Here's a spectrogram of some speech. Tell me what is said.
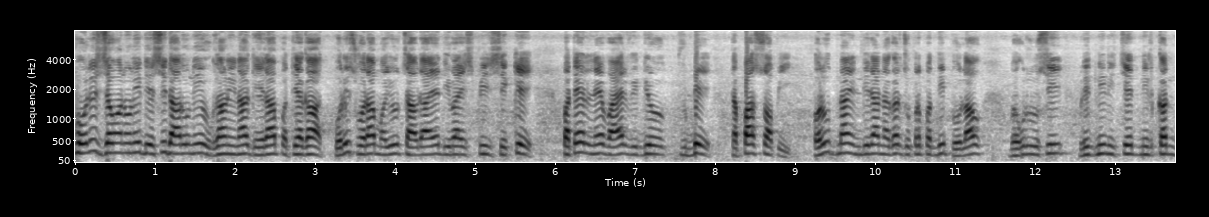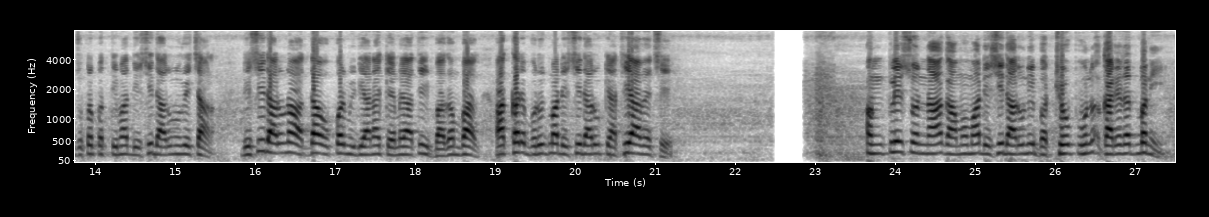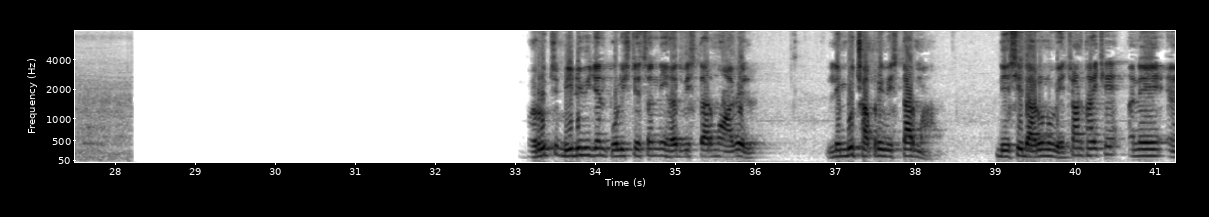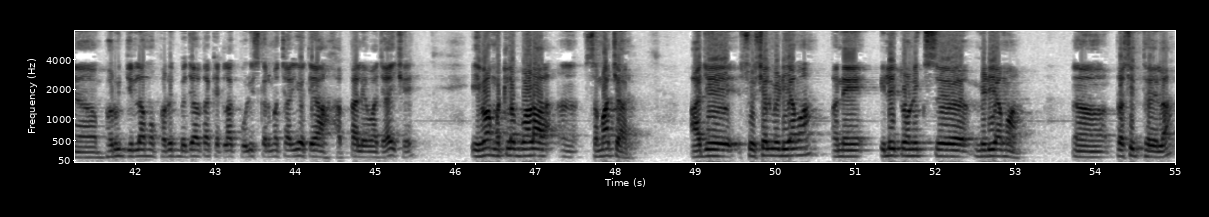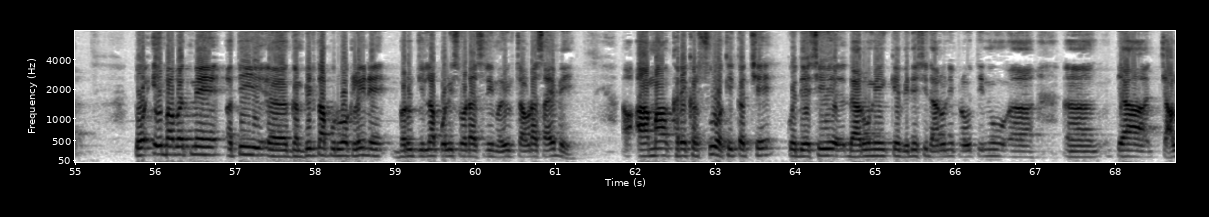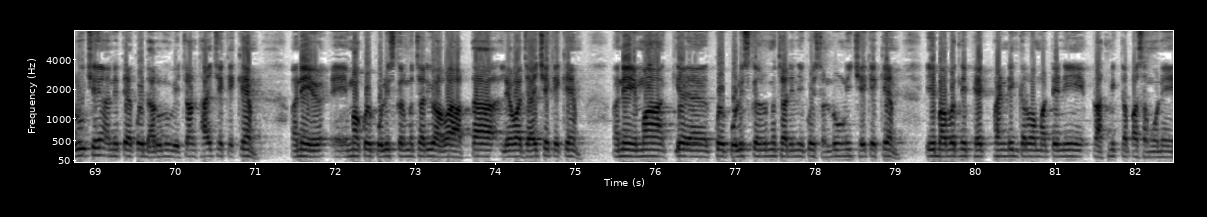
Police જવાનોની દેશી દારૂની ઉઘરાણીના ઘેરા પ્રત્યાઘાત. પોલીસ વડા મયુર ચાવડાએ ડીવાયએસપી સીકે પટેલને વાયર વીડિયો ફૂડે તપાસ સોંપી. ભરૂચના ઇન્દિરાનગર ઝુંપડપટ્ટી ભોલાવ ભગૃષિ બ્રિજની નીચે નીલકંઠ ઝુંપડપટ્ટીમાં દેશી દારૂનું વેચાણ. દેશી દારૂના અડ્ડા ઉપર મીડિયાના કેમેરાથી ભાગમભાગ. આખરે ભરૂચમાં દેશી દારૂ ક્યાંથી આવે છે? અંકલેશ્વરના ગામોમાં દેશી દારૂની ભઠ્ઠીઓ પૂર્ણ કાર્યરત બની. ભરૂચ બી ડિવિઝન પોલીસ સ્ટેશનની હદ વિસ્તારમાં આવેલ લીંબુ છાપરી વિસ્તારમાં દેશી દારૂનું વેચાણ થાય છે અને ભરૂચ જિલ્લામાં ફરજ બજાવતા કેટલાક પોલીસ કર્મચારીઓ ત્યાં હપ્તા લેવા જાય છે. એવા મતલબવાળા સમાચાર આજે સોશિયલ મીડિયામાં અને ઇલેક્ટ્રોનિક્સ મીડિયામાં પ્રસિદ્ધ થયેલા. તો એ બાબતને અતિ ગંભીરતાપૂર્વક લઈને ભરૂચ જિલ્લા પોલીસ વડા શ્રી મયુર ચાવડા સાહેબે આમાં ખરેખર શું હકીકત છે? કોઈ દેશી દારૂની કે વિદેશી દારૂની પ્રવૃત્તિનું ત્યાં ચાલુ છે અને ત્યાં કોઈ દારૂનું વેચાણ થાય છે કે કેમ? અને એમાં કોઈ પોલીસ કર્મચારીઓ આવા હપ્તા લેવા જાય છે કે કેમ? અને એમાં કે કોઈ પોલીસ કર્મચારીની કોઈ સંડોવણી છે કે કેમ, એ બાબતની ફેક્ટ ફાઇન્ડિંગ કરવા માટેની પ્રાથમિક તપાસ અમોને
